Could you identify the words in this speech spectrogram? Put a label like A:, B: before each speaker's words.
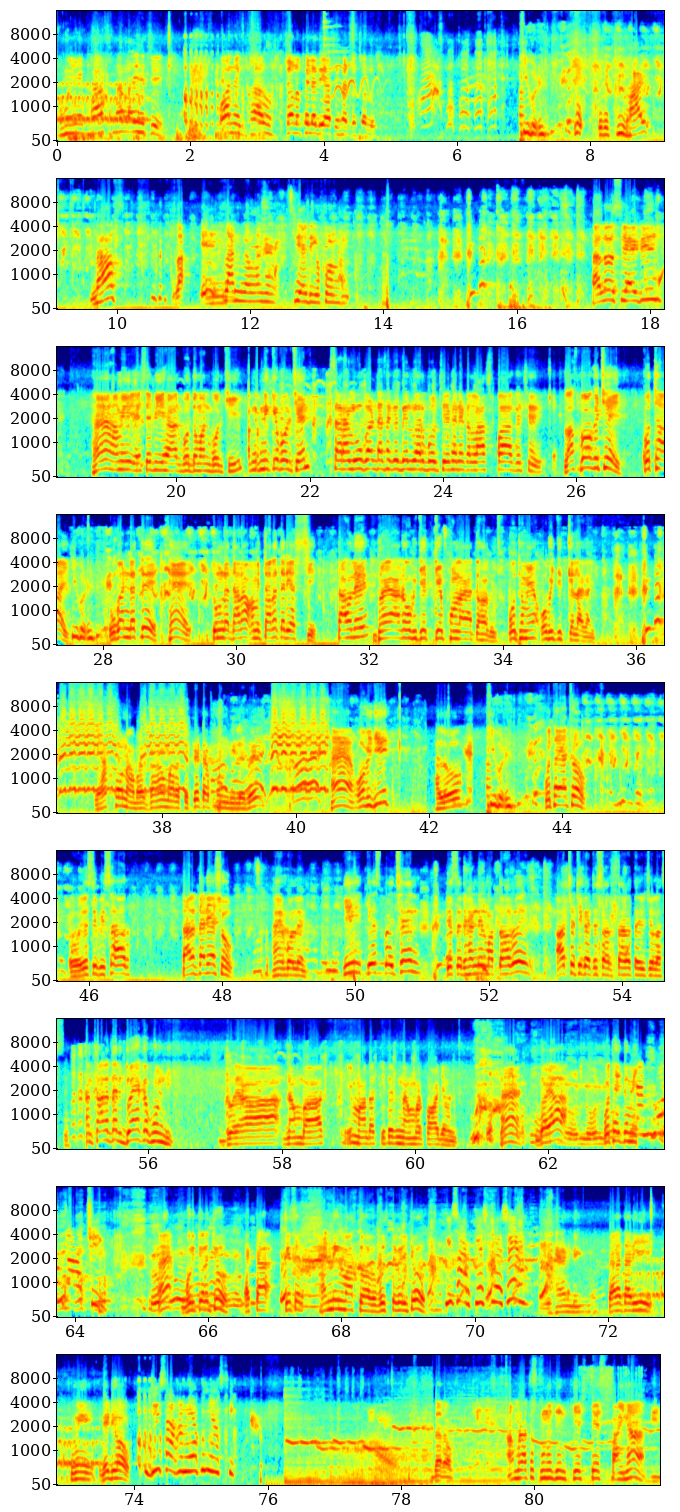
A: ভুঁয়ে ঘাস মেলাই হয়েছে অনেক ঘাস। চলো ফেলে দিয়ে আসি ঘাটে চলো। এটা কি ভাই? এ লাগি না লাগি না। সিআইডি ফোন দি। হ্যালো সিআইডি
B: হ্যাঁ আমি এসএবি আর বর্ধমান বলছি। আপনি আপনি কে বলছেন?
A: স্যার আমি উগান্ডা থেকে দেলুয়ার বলছি। এখানে একটা লাশ পাওয়া গেছে।
B: লাশ পাওয়া গেছে? কোথায়? উগান্ডাতে? হ্যাঁ তোমরা দাঁড়াও আমি তাড়াতাড়ি আসছি। তাহলে দয়া আর অভিজিৎকে ফোন লাগাতে হবে। প্রথমে অভিজিৎকে লাগাই।
C: এখন আবার গাঁ মারাতে কেটা ফোন দিলে রে
B: হ্যাঁ অভিজিৎ?
C: হ্যালো?
B: কোথায় আছো?
C: ও এসিপি স্যার।
B: তাড়াতাড়ি আসো।
C: হ্যাঁ বলেন। কি কেস পাইছেন? কেসের হ্যান্ডেল মারতে হবে? আচ্ছা ঠিক আছে স্যার তাড়াতাড়ি চলে আসছি।
B: তাড়াতাড়ি দয়াকে ফোন দি দয়া নাম্বার এই মাদা চিতের নাম্বার পাওয়া যাবে না। হ্যাঁ দয়া কোথায় তুমি? হ্যাঁ গড়ি চড়েছ একটা কেসের হ্যান্ডিং মারতে হবে বুঝতে পেরেছ?
D: কি স্যার কেস পেয়েছেন
C: হ্যান্ডিং
B: তাড়াতাড়ি তুমি রেডি হও।
D: জি স্যার আমি এখনই আসছি।
B: দাঁড়াও। আমরা তো কোনোদিন কেস টেস পাই না।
